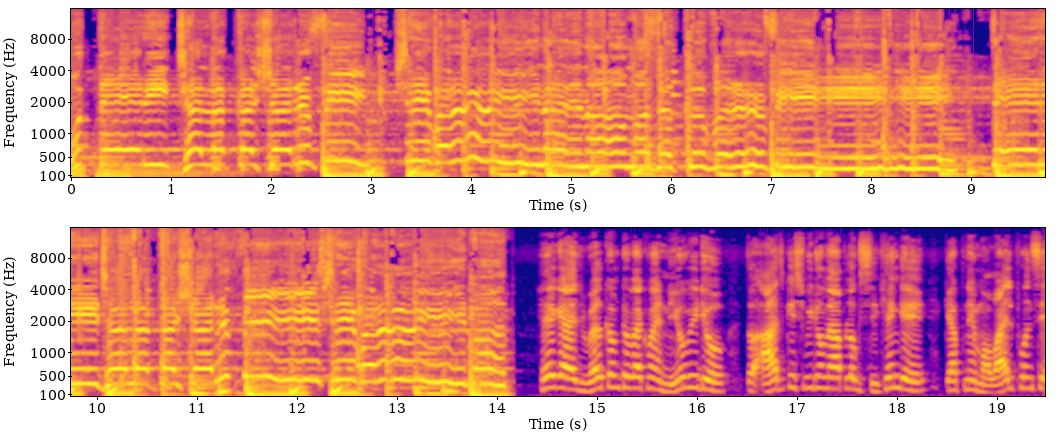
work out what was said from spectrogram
तेरी झलक शर्फी Srivalli guys welcome to back my new video तो आज की इस वीडियो में आप लोग सीखेंगे कि अपने मोबाइल फ़ोन से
